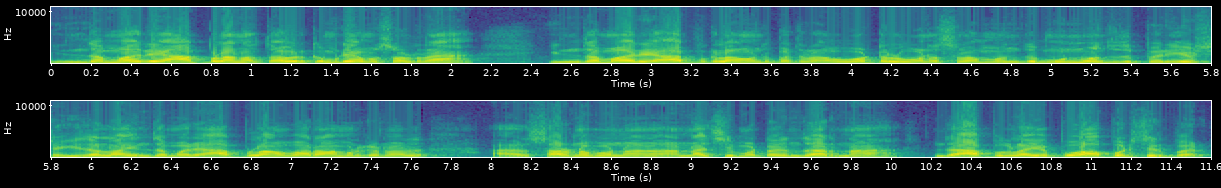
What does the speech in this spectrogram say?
இந்த மாதிரி ஆப்பெலாம் நான் தவிர்க்க முடியாமல் சொல்கிறேன் இந்த மாதிரி ஆப்புக்கெல்லாம் வந்து பார்த்தீங்கன்னா ஹோட்டல் ஓனர்ஸ்லாம் வந்து முன் வந்தது பெரிய விஷயம். இதெல்லாம் இந்த மாதிரி ஆப்லாம் வராமல் இருக்கணும் அஹ், சரவணபவன் அண்ணாச்சி மட்டும் இருந்தாருன்னா இந்த ஆப்புக்கெல்லாம் எப்போ ஆப் அடிச்சிருப்பார்?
